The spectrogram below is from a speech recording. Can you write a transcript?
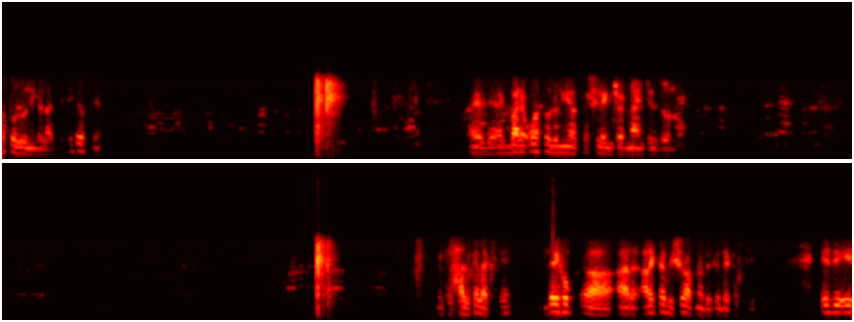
অতুলনীয় লাগে, ঠিক আছে? এই যে একবারে অতুলনীয় একটা স্লিং শট নাইনটির জন্য। একটু হালকা লাগছে। যাই হোক আর আরেকটা বিষয় আপনাদেরকে দেখাচ্ছি। এই যে এই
